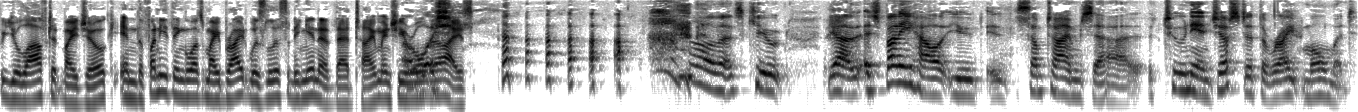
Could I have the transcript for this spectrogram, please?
you laughed at my joke, and the funny thing was my bride was listening in at that time, and she oh, rolled her eyes. oh, that's cute. Yeah, it's funny how you sometimes uh, tune in just at the right moment.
